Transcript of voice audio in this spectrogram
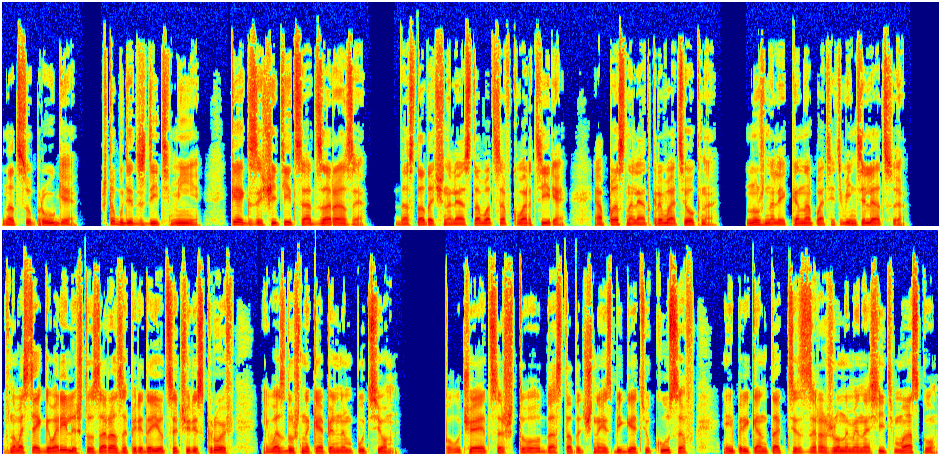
от супруги, что будет с детьми, как защититься от заразы. Достаточно ли оставаться в квартире? Опасно ли открывать окна? Нужно ли конопатить вентиляцию? В новостях говорили, что зараза передается через кровь и воздушно-капельным путем. Получается, что достаточно избегать укусов и при контакте с зараженными носить маску?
